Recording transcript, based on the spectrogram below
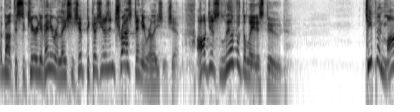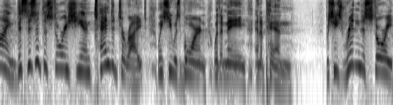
about the security of any relationship because she doesn't trust any relationship. I'll just live with the latest dude. Keep in mind, this isn't the story she intended to write when she was born with a name and a pen. But she's written this story,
